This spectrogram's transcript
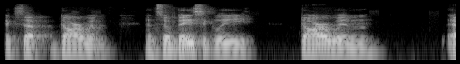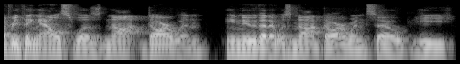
except darwin and so basically darwin everything else was not darwin he knew that it was not Darwin, so he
